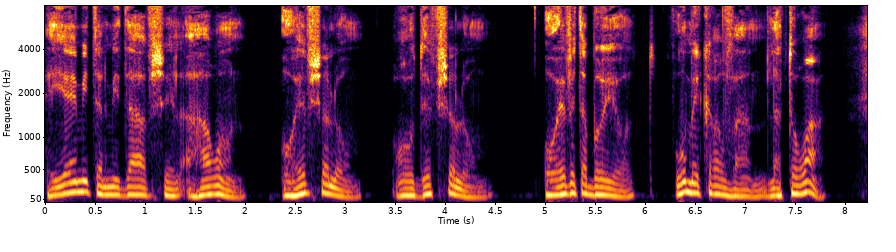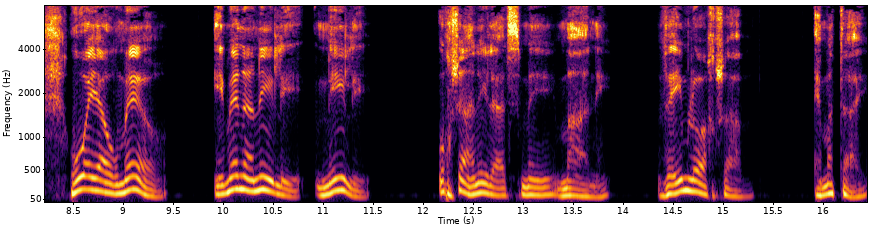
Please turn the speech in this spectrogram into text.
היה מתלמידיו של אהרון, אוהב שלום, רודף שלום, אוהב את הבריות, ומקרבן לתורה. הוא היה אומר, אם אין אני לי, מי לי? וכשאני לעצמי, מה אני? ואם לא עכשיו, אימתי?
